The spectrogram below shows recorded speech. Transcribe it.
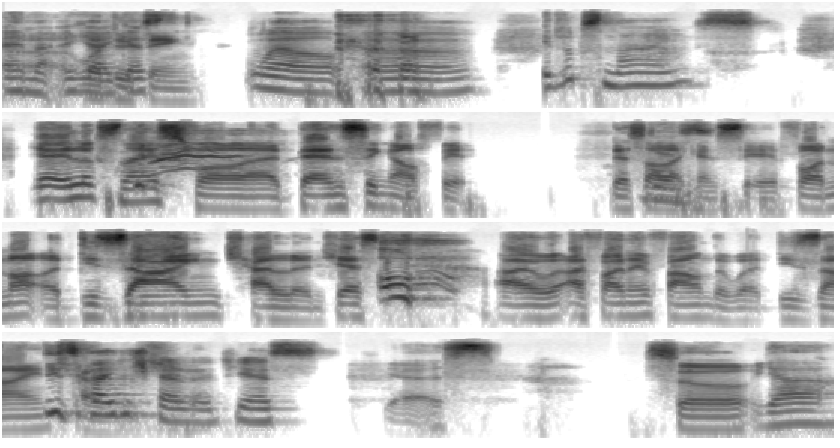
And uh, Yeah, yeah, what I do you guess think? well, uh it looks nice. Yeah, it looks nice for a dancing outfit. That's all I can say. For not a design challenge. Yes, Oh, I, I finally found the word design design challenge. Challenge, yes. Yes. So yeah,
